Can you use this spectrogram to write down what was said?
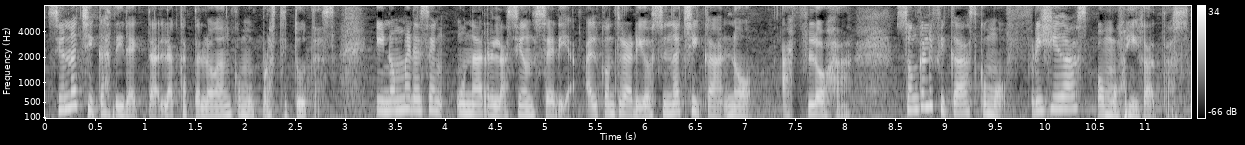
Si una chica es directa, la catalogan como prostitutas y no merecen una relación seria. Al contrario, si una chica no afloja, son calificadas como frígidas o mojigatas.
